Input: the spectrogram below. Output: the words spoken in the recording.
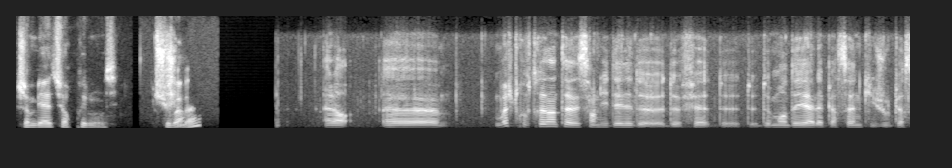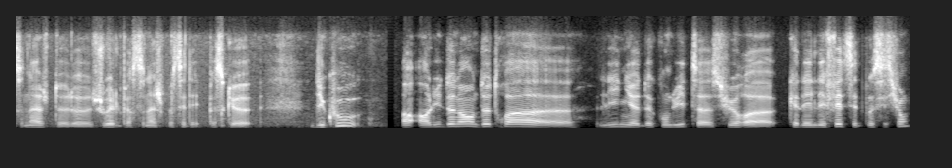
J'aime bien être surpris moi aussi. Je suis là. Alors, moi, je trouve très intéressant l'idée de, de, de, demander à la personne qui joue le personnage de jouer le personnage possédé. Parce que, du coup, en, lui donnant deux, trois euh, lignes de conduite sur euh, quel est l'effet de cette possession,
